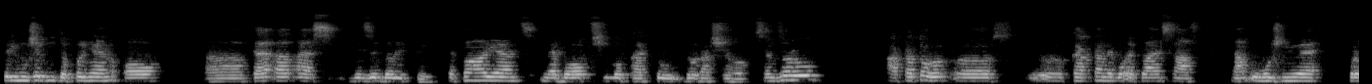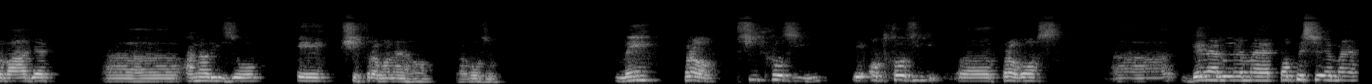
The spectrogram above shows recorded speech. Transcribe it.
který může být doplněn o TLS Visibility Appliance nebo přímo kartu do našeho senzoru. A tato karta nebo appliance nás, nám umožňuje provádět analýzu i šifrovaného provozu. My pro příchozí i odchozí provoz generujeme, popisujeme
